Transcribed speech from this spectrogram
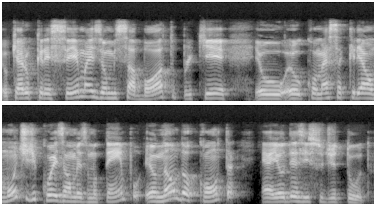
Eu quero crescer, mas eu me saboto porque eu, eu começo a criar um monte de coisa ao mesmo tempo, eu não dou conta, aí eu desisto de tudo.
